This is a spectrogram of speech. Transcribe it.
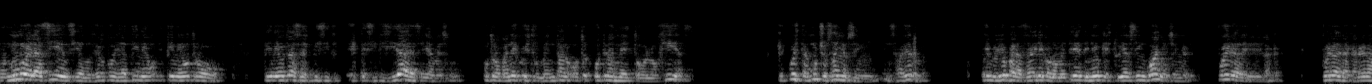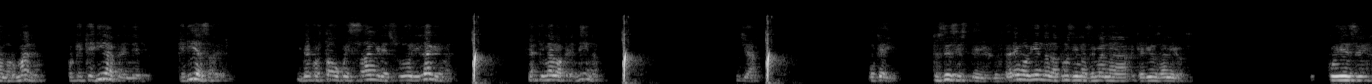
en el mundo de la ciencia, ¿no es cierto?, ya tiene, otras especificidades, se llama eso, otro manejo instrumental, otras metodologías, que cuestan muchos años en, en, saberlo. Por ejemplo, yo para saber econometría he tenido que estudiar cinco años, señores, fuera de la carrera normal, porque quería aprender, quería saber. Y me ha costado pues sangre, sudor y lágrimas. Y al final lo aprendí, ¿no? Ya. Ok. Entonces, este, nos estaremos viendo la próxima semana, queridos amigos. Cuídense.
